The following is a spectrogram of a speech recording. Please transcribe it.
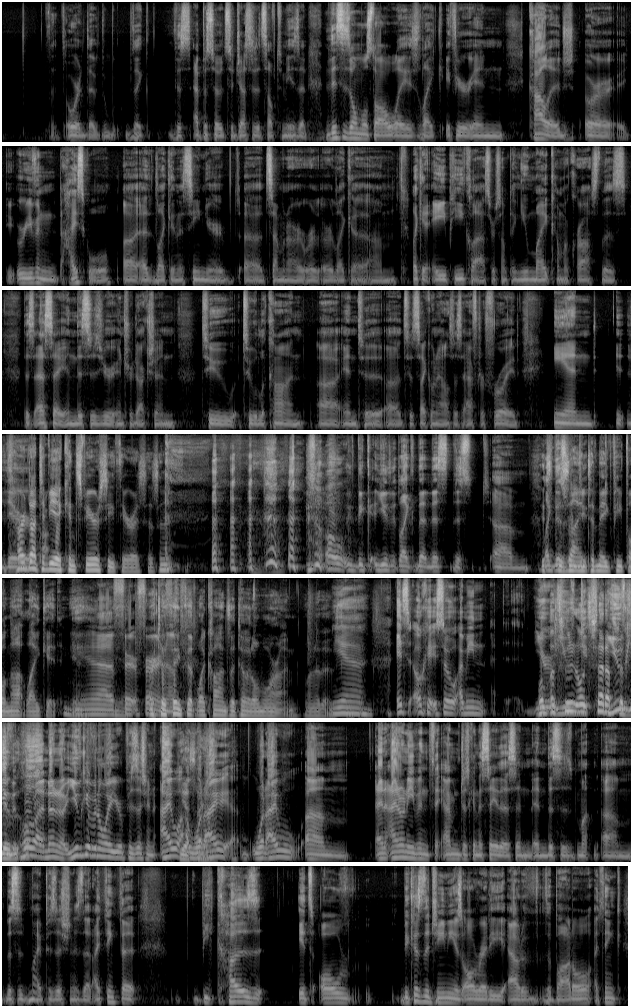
or the like this episode suggested itself to me is that this is almost always like if you're in college or or even high school uh, at like in a senior uh, seminar or, or like a um, like an AP class or something you might come across this this essay and this is your introduction to to Lacan uh, and to uh, to psychoanalysis after Freud and it, It's hard not to be a conspiracy theorist, isn't it? oh because you like the, this this um It's like designed redu- to make people not like it. Yeah, fair- fair or to enough. think that Lacan's a total moron. One of those. Yeah, it's okay. So I mean, you're, let's- you've let's set up You've the given, hold on, no, no, no. You've given away your position. I Yes, what I I, what I um, and I don't even think I'm just going to say this, and and this is my um, this is my position is that I think that because it's all because the genie is already out of the bottle. I think.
